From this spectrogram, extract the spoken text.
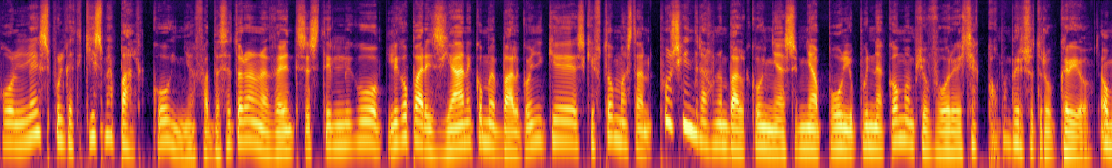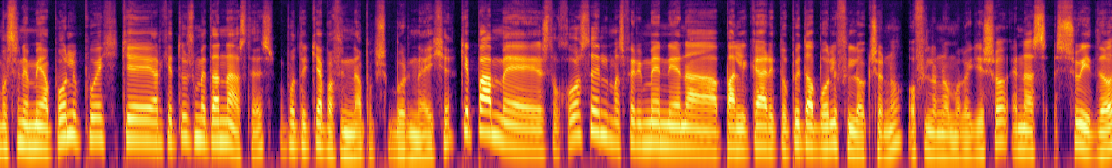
πολλές πολυκατοικίες με μπαλκόνια μπαλκόνια. Φανταστείτε τώρα να ανεβαίνετε σε στυλ λίγο, λίγο παριζιάνικο με μπαλκόνια και σκεφτόμασταν πώς γίνεται να έχουν μπαλκόνια σε μια πόλη που είναι ακόμα πιο βόρεια, έχει ακόμα περισσότερο κρύο; Όμως είναι μια πόλη που έχει και αρκετούς μετανάστες. Οπότε και από αυτήν την άποψη μπορεί να είχε. Και πάμε στο hostel. Μας περιμένει ένα παλικάρι το οποίο ήταν πολύ φιλόξενο, οφείλω να ομολογήσω. Ένας Σουηδό,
